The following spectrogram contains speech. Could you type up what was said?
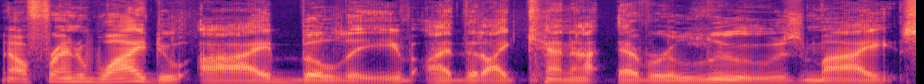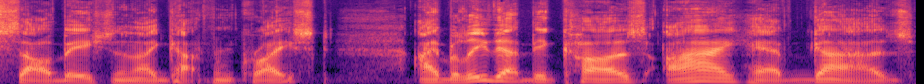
Now, friend, why do I believe I, that I cannot ever lose my salvation that I got from Christ? I believe that because I have God's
